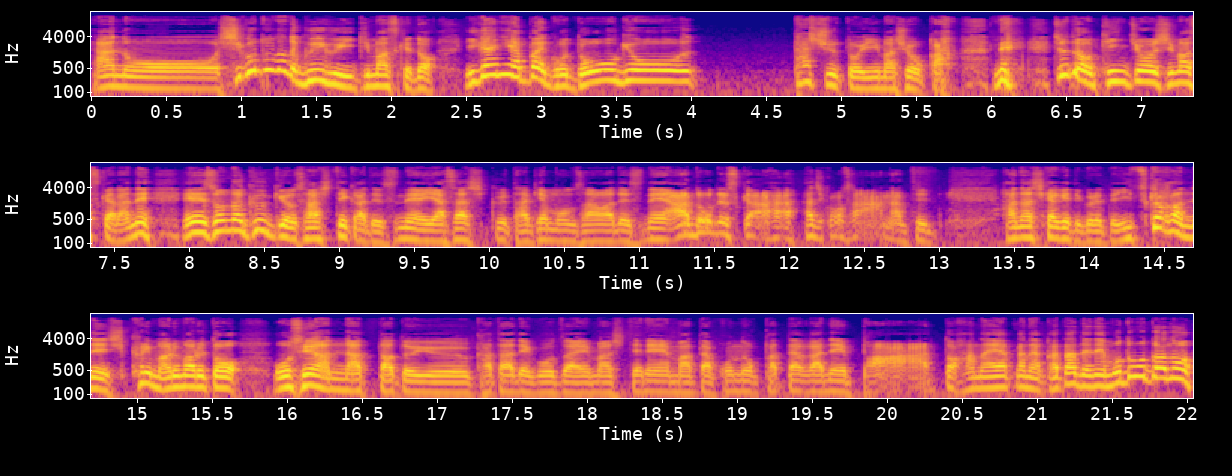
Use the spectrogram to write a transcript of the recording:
あの仕事だとグイグイ行きますけど、意外にやっぱりこう、同業、多種と言いましょうか。ね、ちょっと緊張しますからね。えーそんな空気を察してかですね、優しく竹門さんはですね、あ、どうですか？はじこさんなんて話しかけてくれて、5日間ね、しっかり丸々とお世話になったという方でございましてね、またこの方がね、パーッと華やかな方でね、もともとあの、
